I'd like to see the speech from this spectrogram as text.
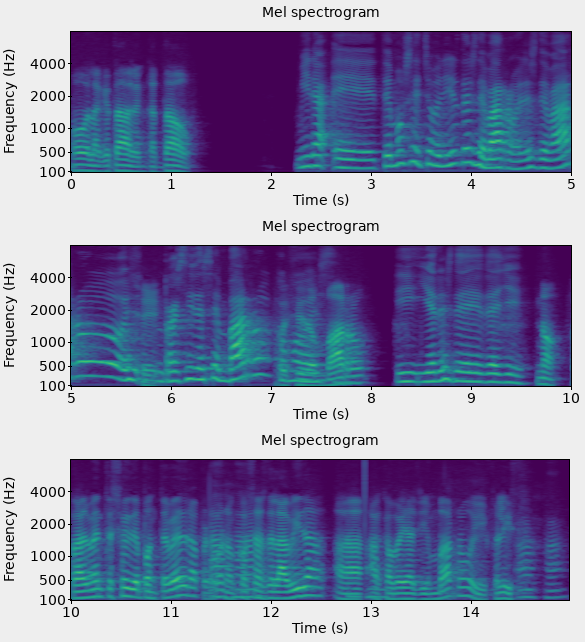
Hola, ¿qué tal? Encantado. Mira, eh, te hemos hecho venir desde Barro. ¿Eres de Barro? Sí. ¿Resides en Barro? ¿Cómo Resido es? en Barro. ¿Y, y eres de, de allí? No, realmente soy de Pontevedra, pero bueno, cosas de la vida. a-. Acabé allí en Barro y feliz. Ajá.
